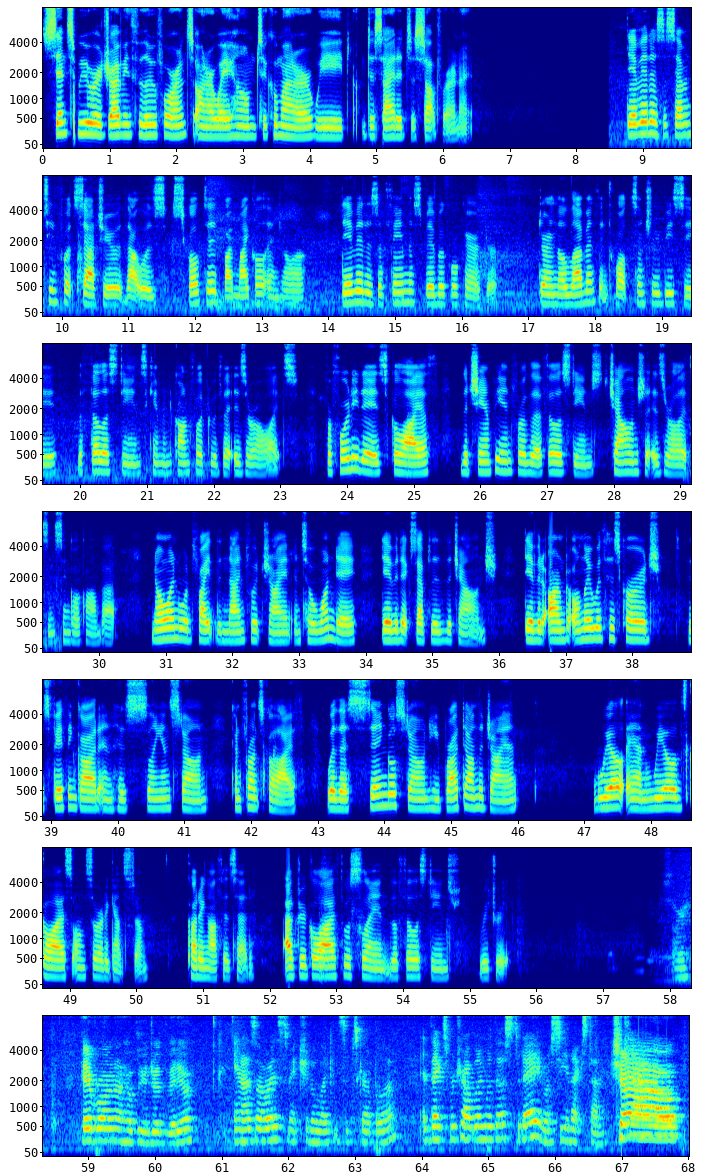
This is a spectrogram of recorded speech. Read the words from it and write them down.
Since we were driving through Florence on our way home to Kumar, we decided to stop for a night. David is a 17 foot statue that was sculpted by Michelangelo. David is a famous biblical character. During the 11th and 12th century BC, the Philistines came in conflict with the Israelites. For 40 days, Goliath, the champion for the Philistines, challenged the Israelites in single combat. No one would fight the nine foot giant until one day David accepted the challenge. David, armed only with his courage, his faith in God, and his sling and stone, confronts Goliath. With a single stone, he brought down the giant, wheel and wields Goliath's own sword against him, cutting off his head. After Goliath was slain, the Philistines retreat. Sorry. Hey everyone, I hope you enjoyed the video. And as always, make sure to like and subscribe below. And thanks for traveling with us today, and we'll see you next time. Ciao.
